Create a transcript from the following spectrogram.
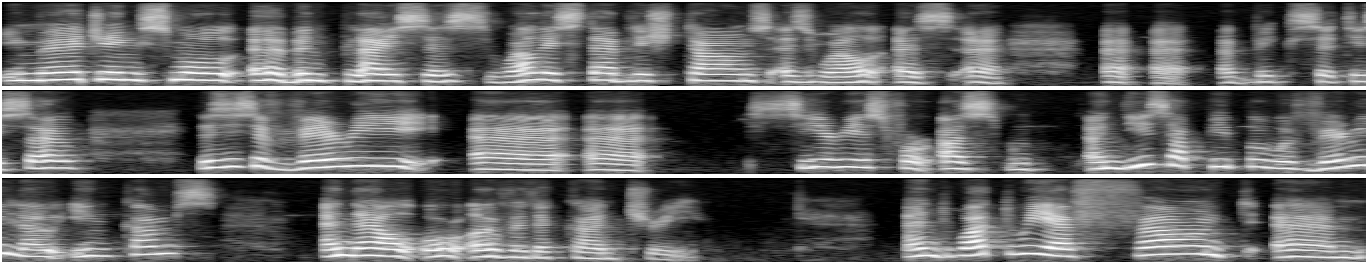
emerging small urban places, well-established towns, as well as a, a, a, big city. So this is a very uh, uh, serious for us. And these are people with very low incomes, and they are all over the country. And what we have found um,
